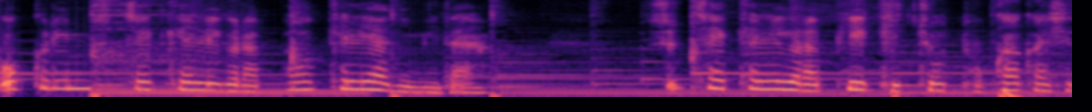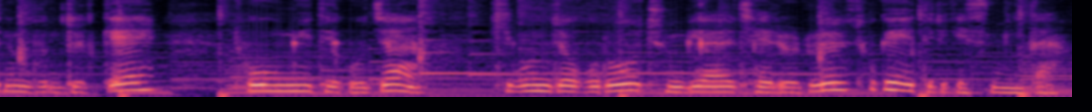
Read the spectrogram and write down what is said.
꽃그림 수채 calligrapher 캘리안입니다. 수채 캘리그라피 기초 독학하시는 분들께 도움이 되고자 기본적으로 준비할 재료를 소개해 드리겠습니다.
